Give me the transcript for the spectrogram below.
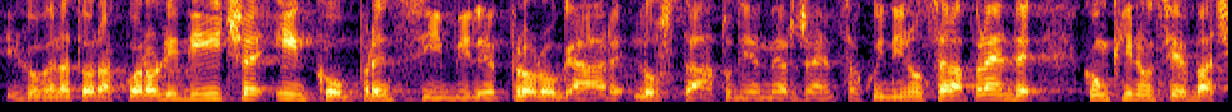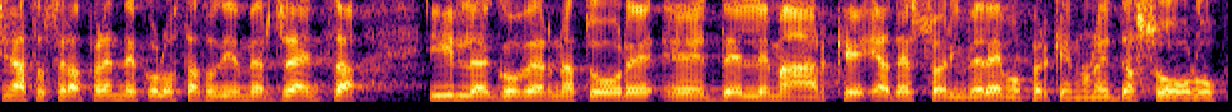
il governatore Acquaroli dice incomprensibile prorogare lo stato di emergenza, quindi non se la prende con chi non si è vaccinato, se la prende con lo stato di emergenza il governatore eh, delle Marche. E adesso arriveremo perché non è da solo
